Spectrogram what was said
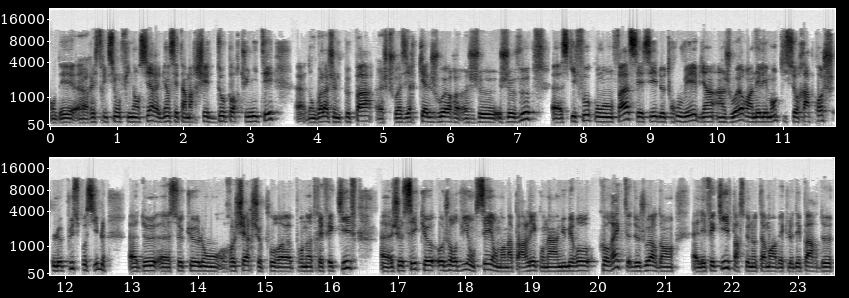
ont des euh, restrictions financières. Bien, c'est un marché d'opportunités. donc voilà, je ne peux pas choisir quel joueur je, veux. ce qu'il faut qu'on fasse, c'est essayer de trouver eh bien un joueur, un élément qui se rapproche le plus possible de ce que l'on recherche pour notre effectif. Euh, je sais qu'aujourd'hui, on sait, on en a parlé, qu'on a un numéro correct de joueurs dans euh, l'effectif, parce que notamment avec le départ de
